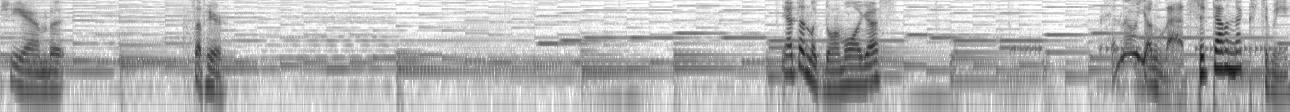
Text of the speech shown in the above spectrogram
she am, but what's up here? Yeah, it doesn't look normal, I guess. Hello, young lad. Sit down next to me.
